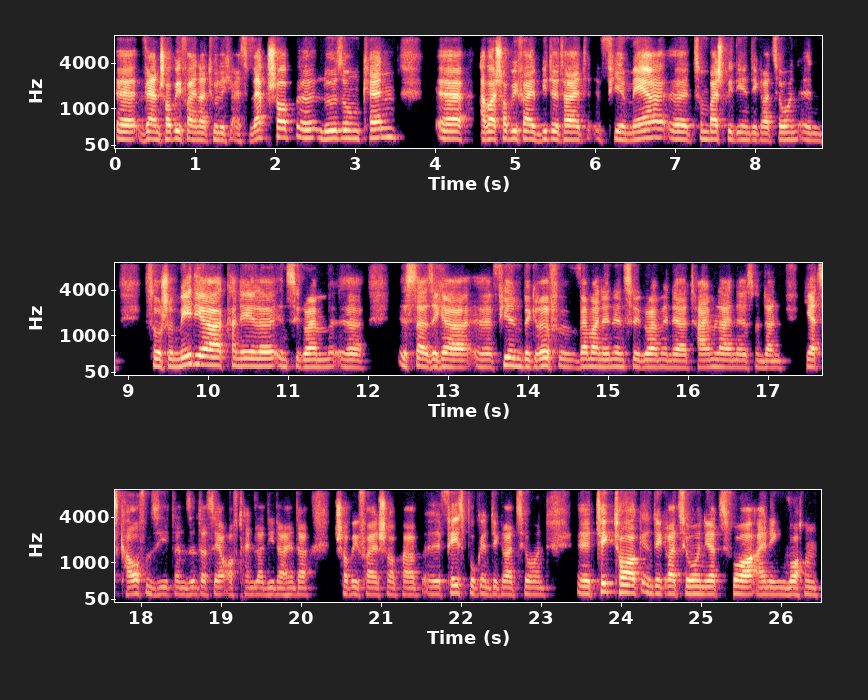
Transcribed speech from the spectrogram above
äh, werden Shopify natürlich als Webshop-Lösung kennen. Äh, aber Shopify bietet halt viel mehr, zum Beispiel die Integration in Social-Media-Kanäle, Instagram, ist da sicher äh, vielen Begriff, wenn man in Instagram in der Timeline ist und dann jetzt kaufen sieht, dann sind das sehr oft Händler, die dahinter Shopify-Shop haben, äh, Facebook-Integration, äh, TikTok-Integration jetzt vor einigen Wochen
